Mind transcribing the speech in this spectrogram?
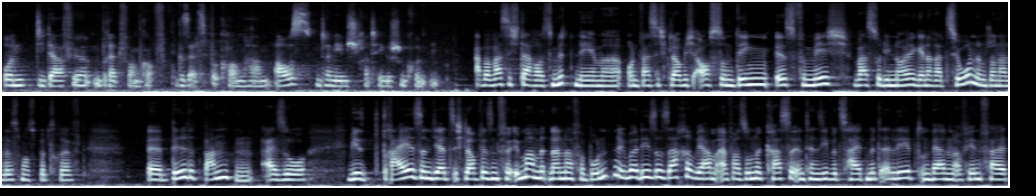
und die dafür ein Brett vorm Kopf gesetzt bekommen haben, aus unternehmensstrategischen Gründen. Aber was ich daraus mitnehme und was ich glaube ich auch so ein Ding ist für mich, was so die neue Generation im Journalismus betrifft, äh, bildet Banden. Also wir drei sind jetzt, ich glaube, wir sind für immer miteinander verbunden über diese Sache. Wir haben einfach so eine krasse, intensive Zeit miterlebt und werden auf jeden Fall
